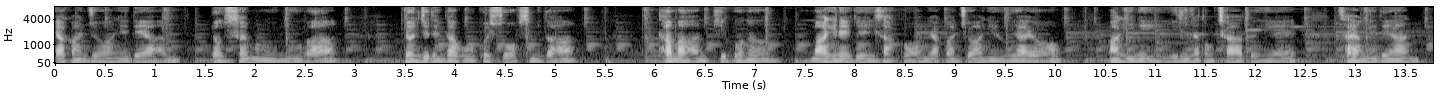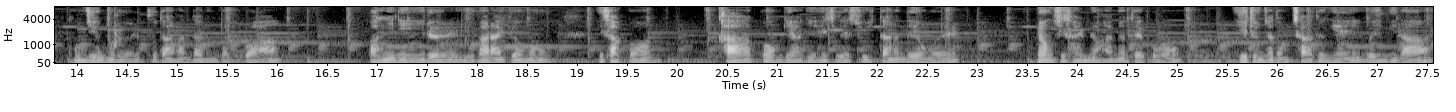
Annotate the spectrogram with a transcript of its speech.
약관 조항에 대한 명시설명 의무가 면제된다고 볼 수 없습니다. 다만 피고는 망인에게 이 사건 약관 조항에 의하여 망인이 이륜자동차 등의 사용에 대한 통지 의무를 부담한다는 것과 망인이 이를 위반할 경우 이 사건 각 보험계약이 해지될 수 있다는 내용을 명시 설명하면 되고 이륜자동차 등의 의미나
